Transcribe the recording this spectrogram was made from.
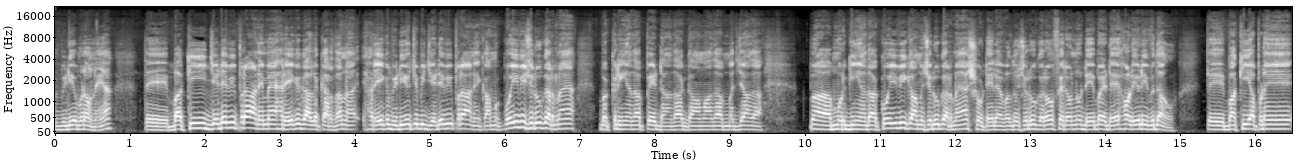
ਵੀਡੀਓ ਬਣਾਉਨੇ ਆ ਤੇ ਬਾਕੀ ਜਿਹੜੇ ਵੀ ਭਰਾ ਨੇ, ਮੈਂ ਹਰੇਕ ਗੱਲ ਕਰਦਾ ਨਾ ਹਰੇਕ ਵੀਡੀਓ 'ਚ ਵੀ ਜਿਹੜੇ ਵੀ ਭਰਾ ਨੇ ਕੰਮ, ਕੋਈ ਵੀ ਸ਼ੁਰੂ ਕਰਨਾ ਆ, ਬੱਕਰੀਆਂ ਦਾ, ਭੇਡਾਂ ਦਾ, ਗਾਵਾਂ ਦਾ, ਮੱਝਾਂ ਦਾ ਮੁਰਗੀਆਂ ਦਾ, ਕੋਈ ਵੀ ਕੰਮ ਸ਼ੁਰੂ ਕਰਨਾ ਆ, ਛੋਟੇ ਲੈਵਲ ਤੋਂ ਸ਼ੁਰੂ ਕਰੋ, ਫਿਰ ਉਹਨੂੰ ਡੇ ਬਾਏ ਡੇ ਹੌਲੀ ਹੌਲੀ ਵਧਾਓ। ਤੇ ਬਾਕੀ ਆਪਣੇ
